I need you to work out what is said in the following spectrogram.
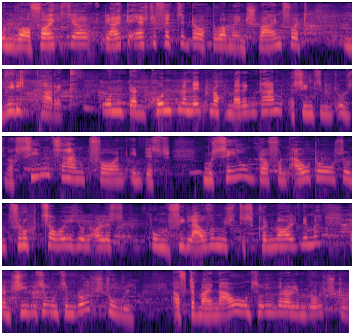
und war voriges Jahr gleich der erste 14 Tage, da waren wir in Schweinfurt im Wildpark. Und dann konnten wir nicht nach Mergentheim, da sind sie mit uns nach Sinsheim gefahren, in das Museum da von Autos und Flugzeugen und alles, wo wir viel laufen müssen, das können wir halt nicht mehr. Dann schieben sie uns im Rollstuhl auf der Mainau und so überall im Rollstuhl.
